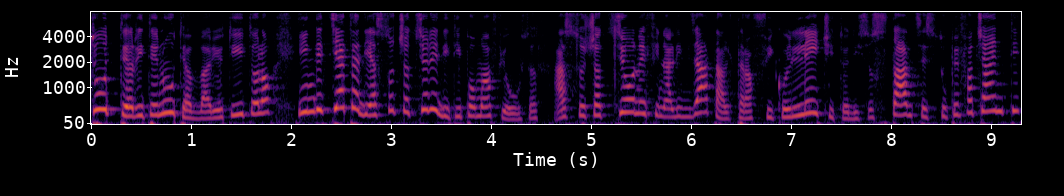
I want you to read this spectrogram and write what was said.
tutte ritenute a vario titolo indiziate di associazione di tipo mafioso, associazione finalizzata al traffico illecito di sostanze stupefacenti,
